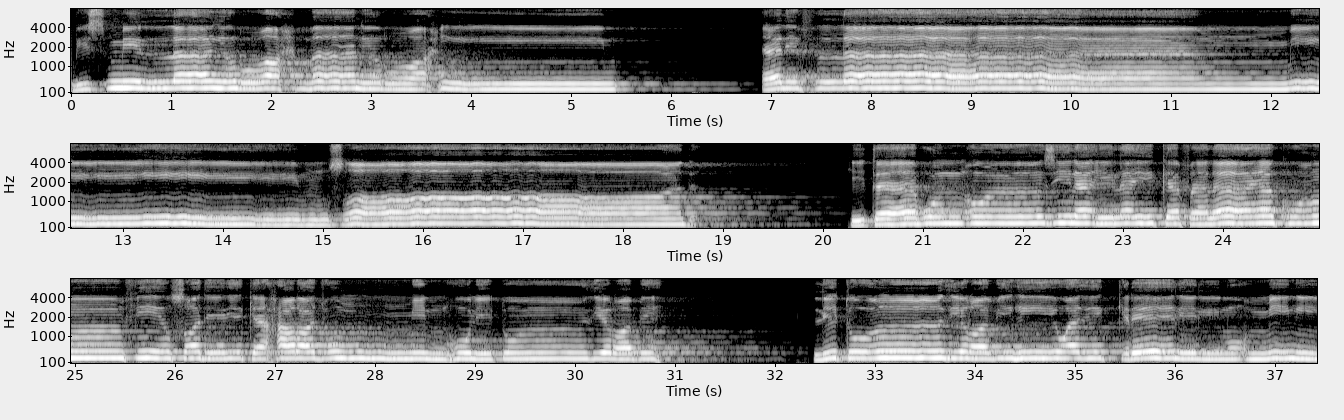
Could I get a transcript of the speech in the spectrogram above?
بسم الله الرحمن الرحيم. ألف لام ميم صاد. كتاب أنزل إليك فلا يكن في صدرك حرج منه لتنذر به لتنذر به وذكر للمؤمنين.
